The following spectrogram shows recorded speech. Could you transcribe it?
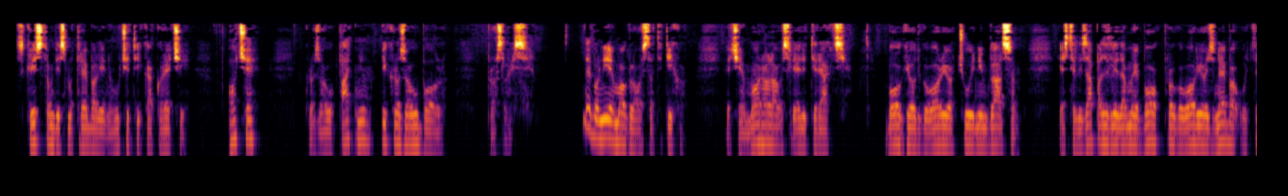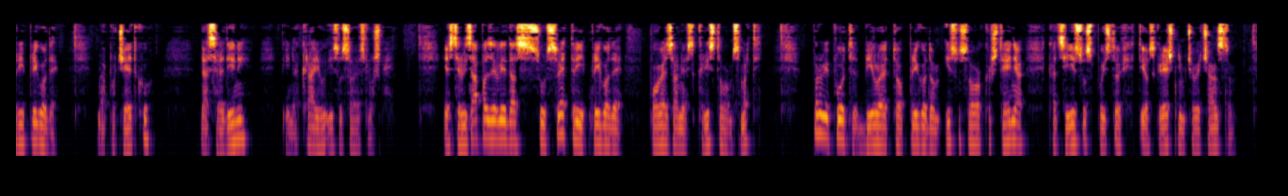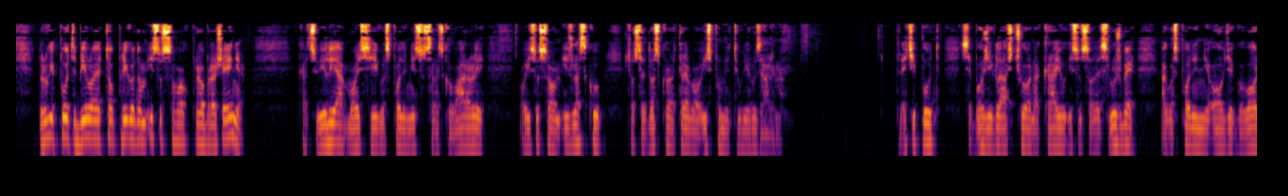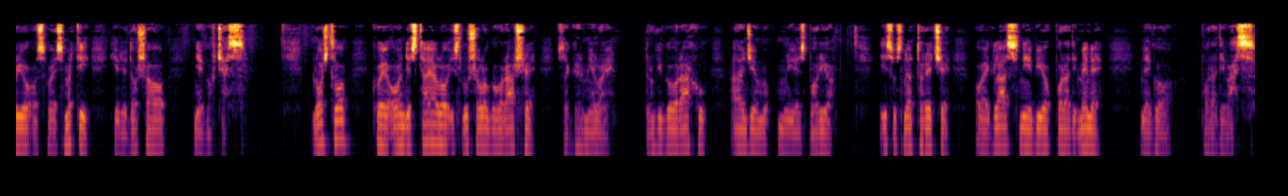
S Kristom bismo trebali naučiti kako reći, oče, kroz ovu patnju i kroz ovu bol, proslavi se. Nebo nije moglo ostati tiho, već je morala uslijediti reakcija. Bog je odgovorio čujnim glasom. Jeste li zapazili da mu je Bog progovorio iz neba u tri prigode? Na početku, na sredini i na kraju Isusove službe. Jeste li zapazili da su sve tri prigode povezane s Kristovom smrti? Prvi put bilo je to prigodom Isusovog krštenja, kad se Isus poistovjetio s grešnim čovečanstvom. Drugi put bilo je to prigodom Isusovog preobraženja, Kad su Ilija, Mojsi i gospodin Isus razgovarali o Isusovom izlasku, što se doskora trebao ispuniti u Jeruzalemu. Treći put se Boži glas čuo na kraju Isusove službe, a gospodin je ovdje govorio o svojoj smrti, jer je došao njegov čas. Mnoštvo koje je ondje stajalo i slušalo govoraše, zagrmjelo je. Drugi govorahu, anđeo mu je zborio. Isus na to reče, ovaj glas nije bio poradi mene, nego poradi vas.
